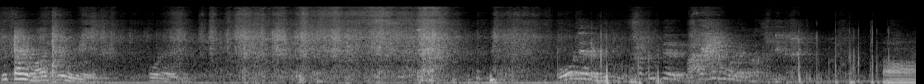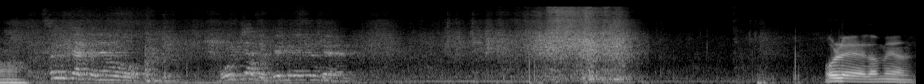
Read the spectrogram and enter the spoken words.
뒷방이 많지, 올해. 올해는 선배를 많이 보내봤습니다. 어. 성자 때냐고 몰자 먼저 그랬는데. 원래 그러면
